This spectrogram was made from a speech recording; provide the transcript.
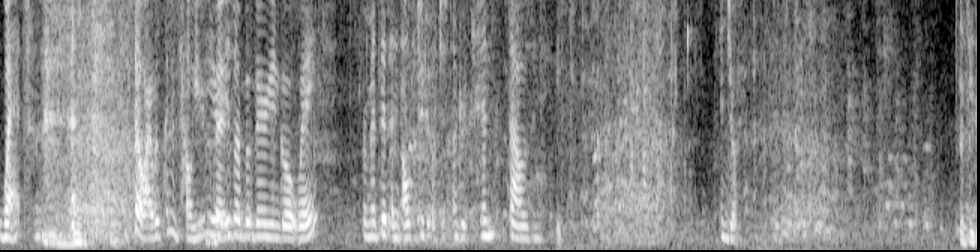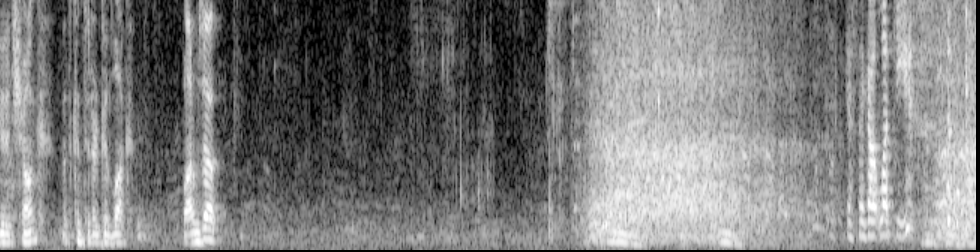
wet. so, I was gonna tell you Here that is our Bavarian goat whey, fermented at an altitude of just under 10,000 feet. Enjoy. If you get a chunk, that's considered good luck. Bottoms up. Guess I got lucky.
